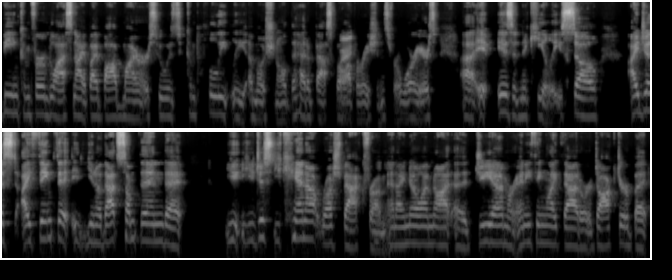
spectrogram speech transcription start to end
being confirmed last night by Bob Myers, who was completely emotional, the head of basketball Right. operations for Warriors uh, it is an Achilles. So I just I think that you know that's something that you you just you cannot rush back from. And I know I'm not a GM or anything like that or a doctor, but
